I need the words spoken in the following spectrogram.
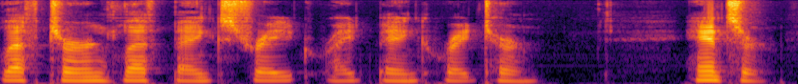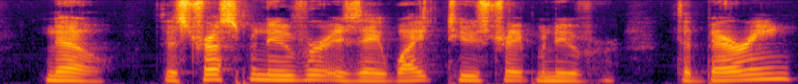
left turn, left bank, straight, right bank, right turn. Answer No. The stress maneuver is a white 2 straight maneuver. The bearing,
